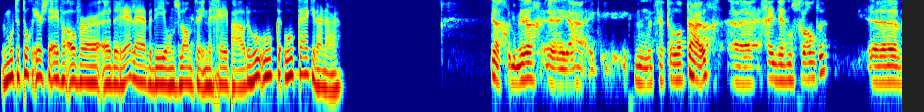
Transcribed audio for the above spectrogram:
We moeten toch eerst even over eh, de rellen hebben die ons land in de greep houden. Hoe, hoe, hoe kijk je daarnaar? Ja, goedemiddag. Uh, ja, ik, ik, ik, noem het tuig. Uh, geen demonstranten. Uh,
